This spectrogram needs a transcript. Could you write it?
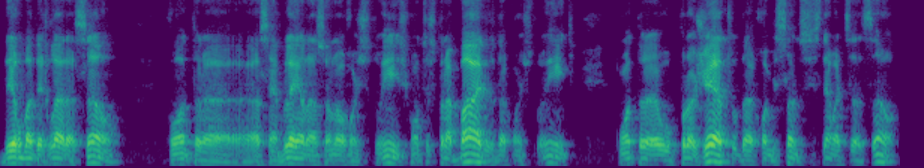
deu uma declaração contra a Assembleia Nacional Constituinte, contra os trabalhos da Constituinte, contra o projeto da Comissão de Sistematização,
